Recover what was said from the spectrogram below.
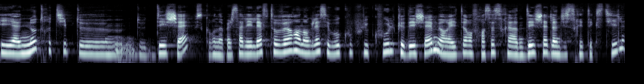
Et il y a un autre type de, de déchets, parce qu'on appelle ça les leftovers. En anglais, c'est beaucoup plus cool que déchets, mais en réalité, en français, ce serait un déchet de l'industrie textile.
